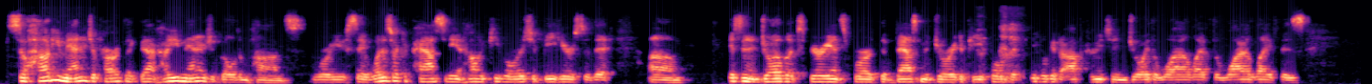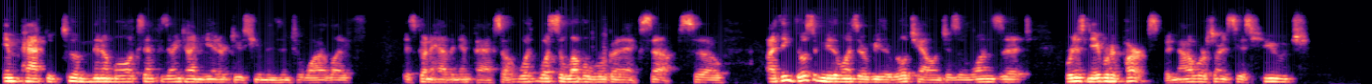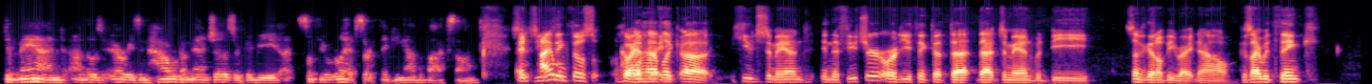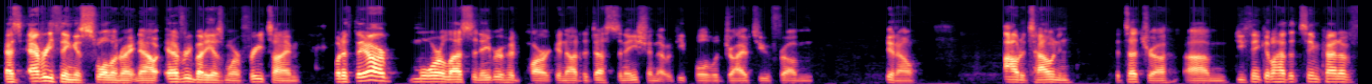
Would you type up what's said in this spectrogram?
so how do you manage a park like that? How do you manage a Golden Ponds where you say, what is our capacity and how many people really should be here so that um, it's an enjoyable experience for the vast majority of people, that people get an opportunity to enjoy the wildlife. The wildlife is impacted to a minimal extent because anytime you introduce humans into wildlife, it's going to have an impact. So what, what's the level we're going to accept? So I think those would be the ones that would be the real challenges, and ones that were just neighborhood parks, but now we're starting to see this huge demand on those areas and how we're going to manage those are going to be uh, something we really have to start thinking out of the box on. So And do you I'm- think those Go will ahead, have Brady. like a huge demand in the future, or do you think that that, that demand would be something that'll be right now? Because I would think, as everything is swollen right now, everybody has more free time. But if they are more or less a neighborhood park and not a destination that people would drive to from, you know, out of town, etc., um, do you think it'll have that same kind of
